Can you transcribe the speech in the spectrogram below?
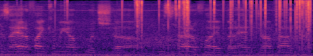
because I had a fight coming up, which uh, was a title fight, but I had to drop out of it.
